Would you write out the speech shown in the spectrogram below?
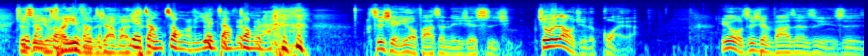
就是有穿衣服的下半身业身。障重了，你业障重了。之前也有发生了一些事情，就会让我觉得怪了。因为我之前发生的事情是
